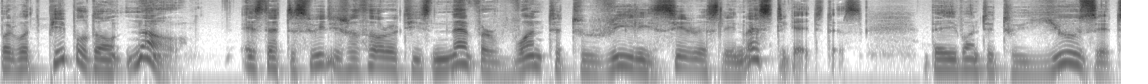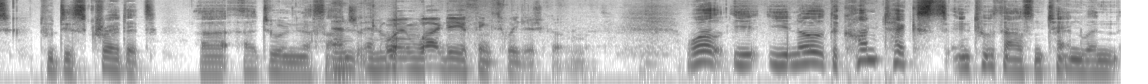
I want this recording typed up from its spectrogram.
But what people don't know is that the Swedish authorities never wanted to really seriously investigate this. They wanted to use it to discredit uh, uh, Julian Assange. And, and why do you think Swedish government? Well, you, you, know, the context in 2010 when,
